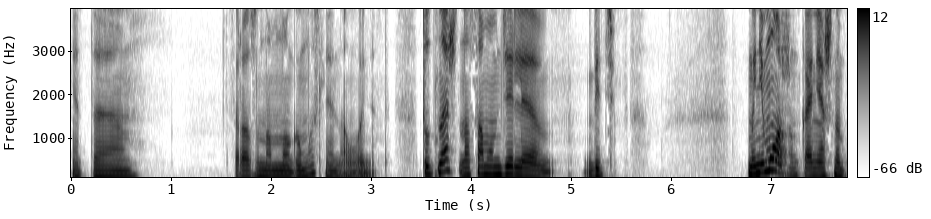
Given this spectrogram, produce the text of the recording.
это сразу на много мыслей наводит. Тут, знаешь, на самом деле, ведь мы не можем, конечно,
